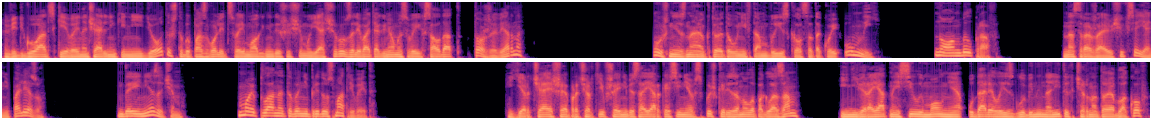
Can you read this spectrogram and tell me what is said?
Ведь гуадские военачальники не идиоты, чтобы позволить своему огнедышащему ящеру заливать огнем и своих солдат тоже, верно? Уж не знаю, кто это у них там выискался такой умный, но он был прав. На сражающихся я не полезу. Да и незачем. Мой план этого не предусматривает. Ярчайшая, прочертившая небеса ярко-синяя вспышка резанула по глазам, и невероятной силы молния ударила из глубины налитых чернотой облаков,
